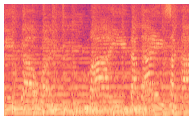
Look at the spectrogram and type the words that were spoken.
ikaw ay maitangay sa kalayaan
